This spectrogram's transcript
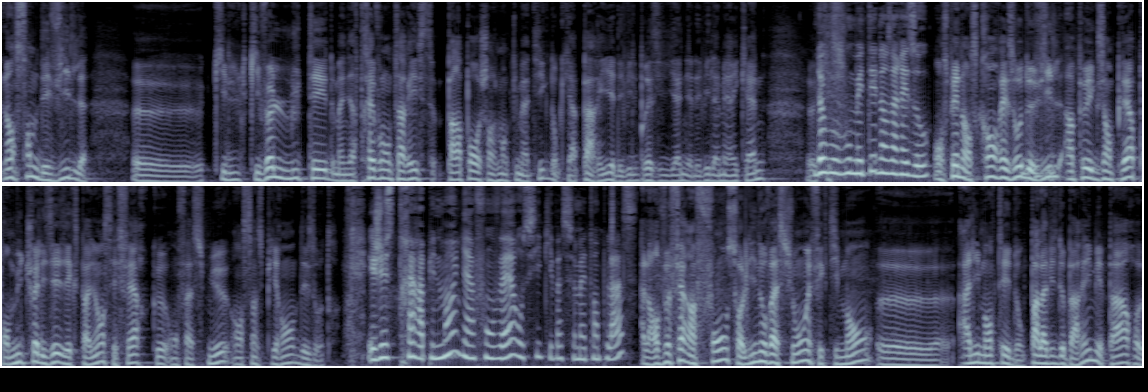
l'ensemble des villes euh, qui, qui, veulent lutter de manière très volontariste par rapport au changement climatique. Donc il y a Paris, il y a des villes brésiliennes, il y a des villes américaines. Euh, Donc vous vous mettez dans un réseau On se met dans ce grand réseau de villes un peu exemplaires pour mutualiser les expériences et faire qu'on fasse mieux en s'inspirant des autres. Et juste très rapidement, il y a un fonds vert aussi qui va se mettre en place? Alors on veut faire un fonds sur l'innovation, effectivement, euh, alimenté donc par la ville de Paris, mais par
